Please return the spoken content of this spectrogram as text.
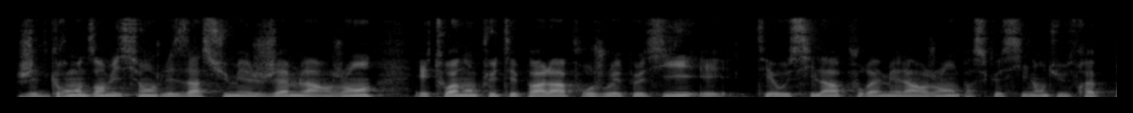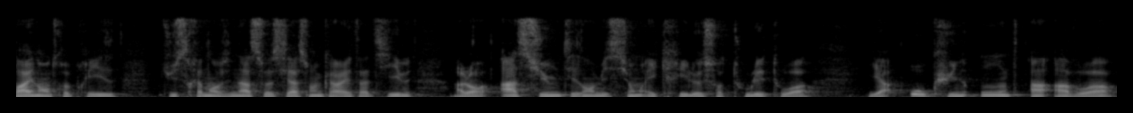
J'ai de grandes ambitions, je les assume et j'aime l'argent. Et toi non plus, tu n'es pas là pour jouer petit et tu es aussi là pour aimer l'argent parce que sinon tu ne ferais pas une entreprise, tu serais dans une association caritative. Alors assume tes ambitions, écris-le sur tous les toits. Il n'y a aucune honte à avoir.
